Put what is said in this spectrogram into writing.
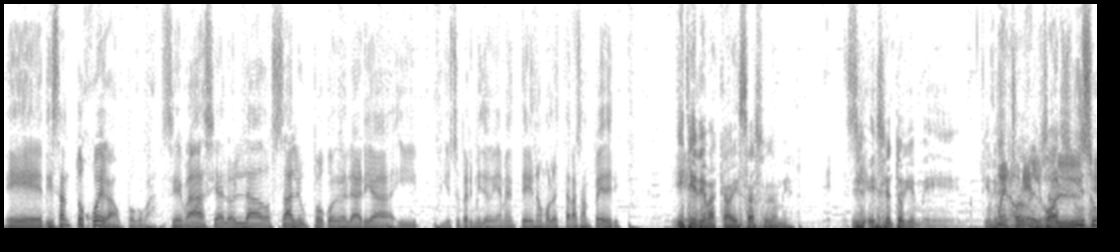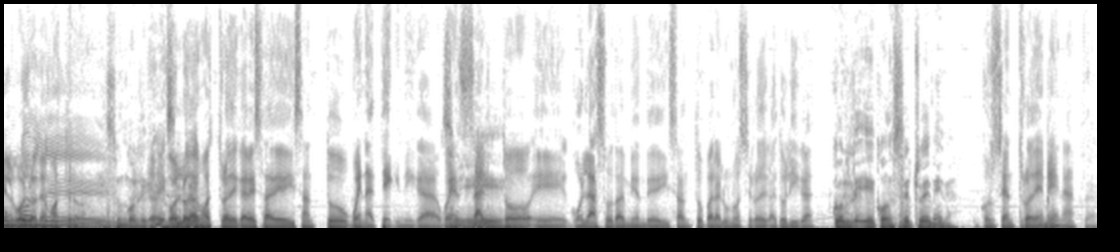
Di Santo juega un poco más, se va hacia los lados, sale un poco del área y, y eso permite obviamente no molestar a San Pedri. Y tiene más cabezazo también. Sí. Eh, siento que eh, tiene Bueno, mucho el gol, Hizo el un gol lo gol de- demostró. Hizo un gol de El cabeza. gol lo claro. demostró de cabeza de Di Santo, buena técnica, buen Sí. salto, eh, golazo también de Di Santo para el 1-0 de Católica, Gol, eh, con centro de Mena. con centro de Mena. Claro.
